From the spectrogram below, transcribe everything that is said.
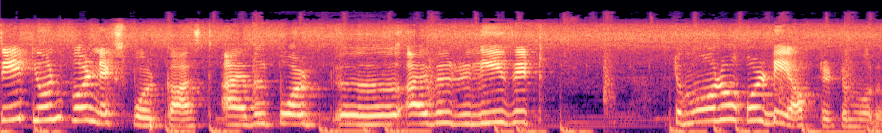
Stay tuned for next podcast. I will uh, I will release it tomorrow or day after tomorrow.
